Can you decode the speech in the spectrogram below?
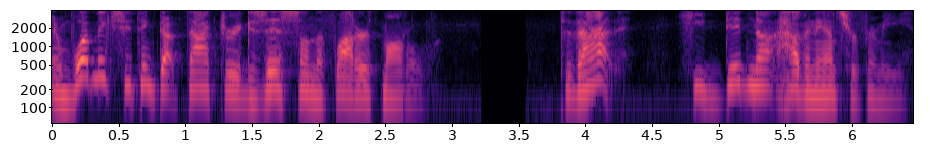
and what makes you think that factor exists on the flat Earth model? To that, he did not have an answer for me.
